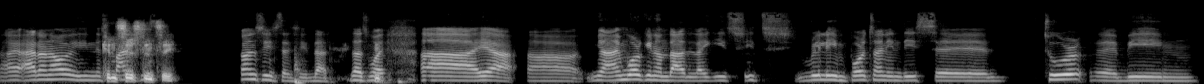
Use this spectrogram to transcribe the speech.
I, I don't know in Spanish, Consistency. Consistency that that's why uh yeah uh yeah i'm working on that like it's it's really important in this uh, tour uh, being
